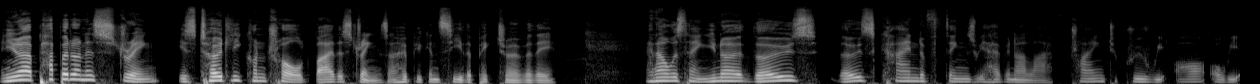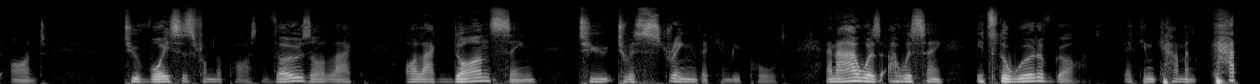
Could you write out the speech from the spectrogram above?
And you know, a puppet on a string is totally controlled by the strings. I hope you can see the picture over there. And I was saying, you know, those those kind of things we have in our life, trying to prove we are or we aren't, to voices from the past. Those are like are like dancing to to a string that can be pulled. And I was I was saying it's the word of God that can come and cut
